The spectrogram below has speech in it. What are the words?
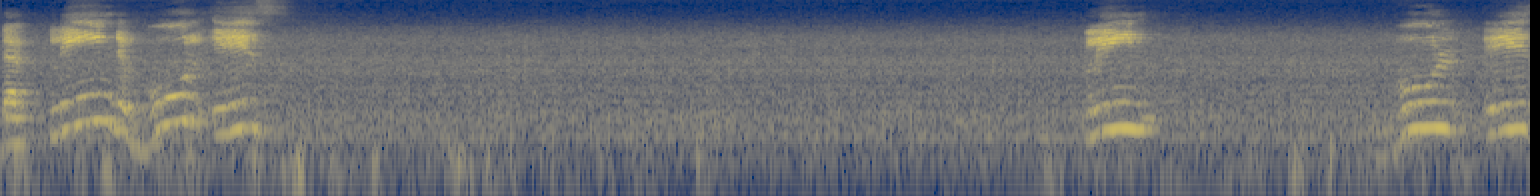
the cleaned wool is cleaned wool is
